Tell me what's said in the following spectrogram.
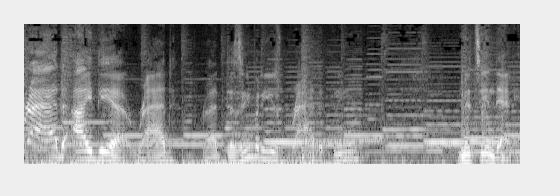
rad idea. Rad? Rad? Does anybody use rad anymore? Mitzi and Danny.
